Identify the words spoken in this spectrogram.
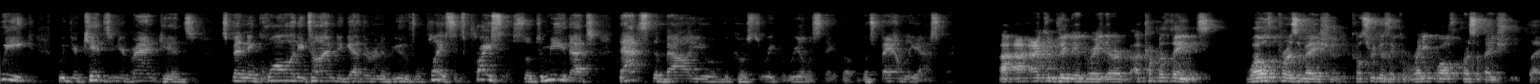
week with your kids and your grandkids spending quality time together in a beautiful place? It's priceless. So to me, that's that's the value of the Costa Rica real estate, the, the family aspect. I, I completely agree. There are a couple of things wealth preservation. Costa Rica is a great wealth preservation play.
